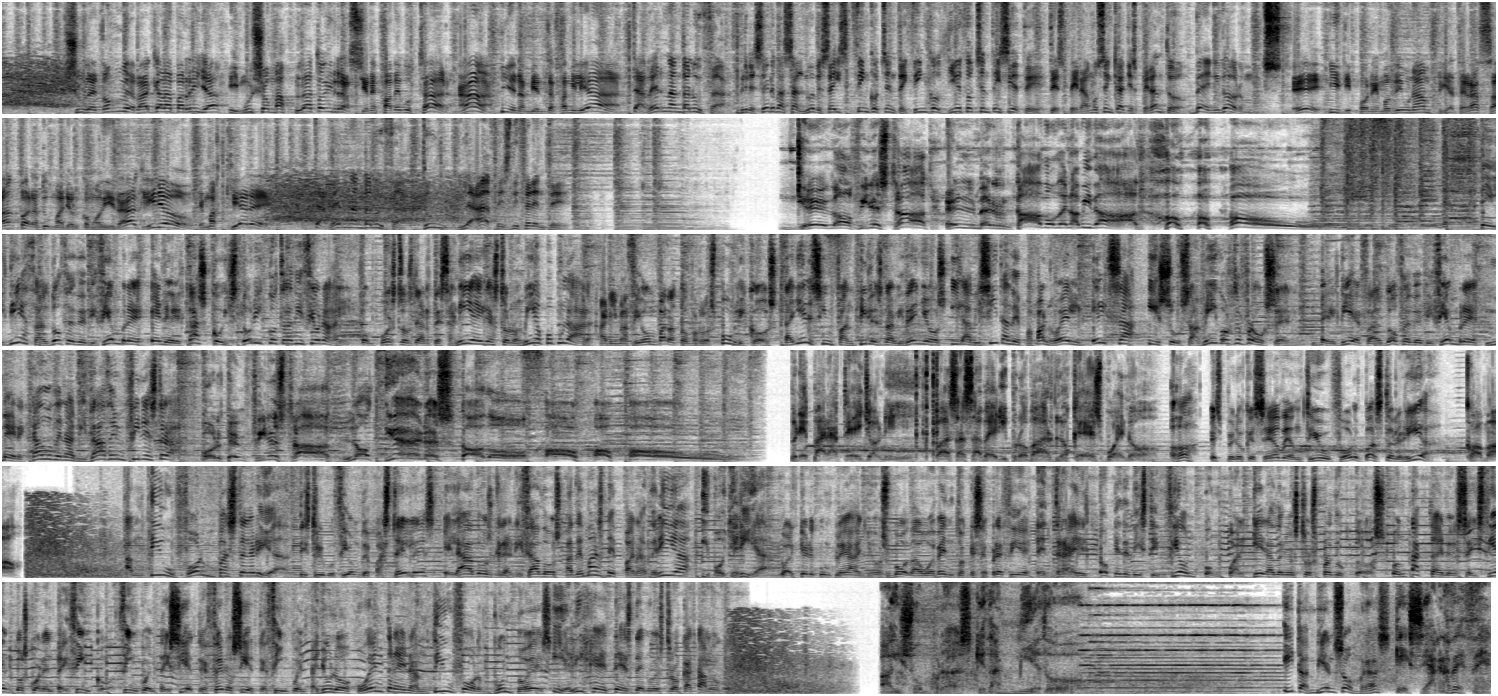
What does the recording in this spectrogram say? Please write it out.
chuletón de vaca a la parrilla y mucho más platos y raciones para degustar. Ah, y en ambiente familiar. Taberna Andaluza. Reservas al 96-585-1087. Te esperamos en calle Esperanto, Benidorm. Eh, y disponemos de una amplia terraza para tu mayor comodidad, Guillo. ¿Qué más quieres? Taberna Andaluza. Tú la haces diferente. Llega a Finestrat el mercado de Navidad. ¡Ho, ho, ho! Del 10 al 12 de diciembre en el casco histórico tradicional. Compuestos de artesanía y gastronomía popular, animación para todos los públicos, talleres infantiles navideños y la visita de Papá Noel, Elsa y sus amigos de Frozen. Del 10 al 12 de diciembre, mercado de Navidad en Finestrat. Porque en Finestrat lo tienes todo. ¡Oh, oh, oh! Prepárate, Johnny. Vas a saber y probar lo que es bueno. Ah, espero que sea de Antiu Ford Pastelería. ¿Cómo? Antiu Form Pastelería. Distribución de pasteles, helados, granizados, además de panadería y bollería. Cualquier cumpleaños, boda o evento que se precie tendrá el toque de distinción con cualquiera de nuestros productos. Contacta en el 645 5707 51 o entra en antiuform.es y elige desde nuestro catálogo. Hay sombras que dan miedo. Y también sombras que se agradecen.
